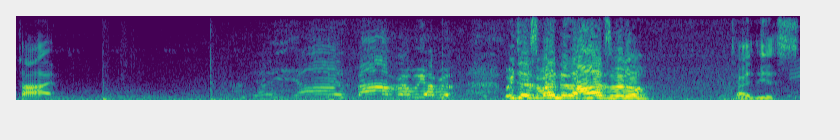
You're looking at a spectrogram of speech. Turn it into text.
Ty. Yo, stop, bro. We got. real. We just went to the hospital. Tie this.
